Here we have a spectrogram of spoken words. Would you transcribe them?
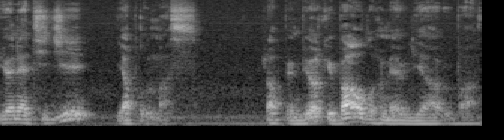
yönetici yapılmaz. Rabbim diyor ki ba'duhum evliyâ'u ba'd.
